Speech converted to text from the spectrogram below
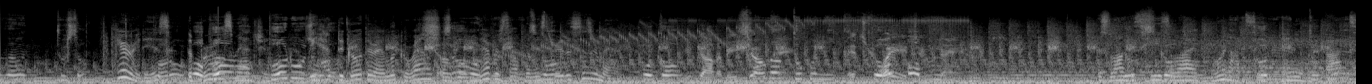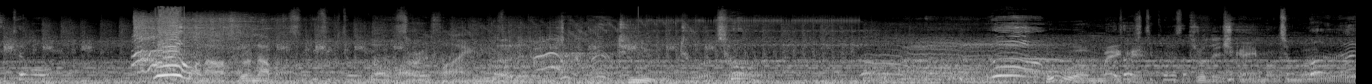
Here it is, Baro- the oh, Burroughs Baro- Mansion. Baro's We have to go there and look around, or we'll never solve the mystery of the Scissor Man. バカ。You gotta be そんな joking. とこに行く It's か way too 危ない。dangerous. As long as he's alive, we're not そ safe んな anywhere, とこに bots. 行っても。one after another. 次々と The horrifying murders continue to ち occur. ょ。Who will make 果た it してこのさ through this game of ちょ、ま、え、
